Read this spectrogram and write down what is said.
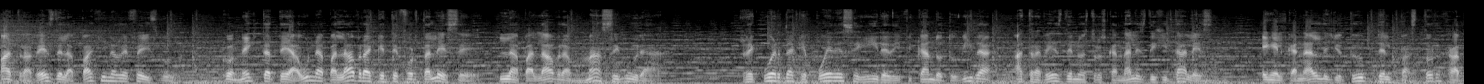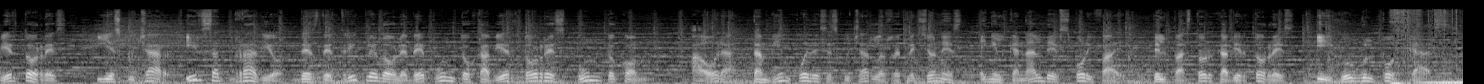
A través de la página de Facebook, conéctate a una palabra que te fortalece, la palabra más segura. Recuerda que puedes seguir edificando tu vida a través de nuestros canales digitales, en el canal de YouTube del Pastor Javier Torres y escuchar IRSAT Radio desde www.javiertorres.com. Ahora también puedes escuchar las reflexiones en el canal de Spotify del Pastor Javier Torres y Google Podcast.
